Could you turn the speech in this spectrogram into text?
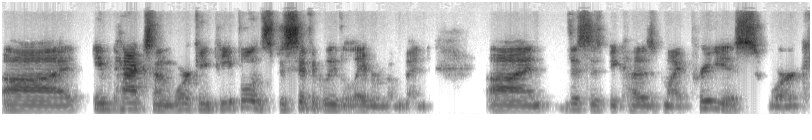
uh, impacts on working people and specifically the labor movement. Uh, and this is because my previous work,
